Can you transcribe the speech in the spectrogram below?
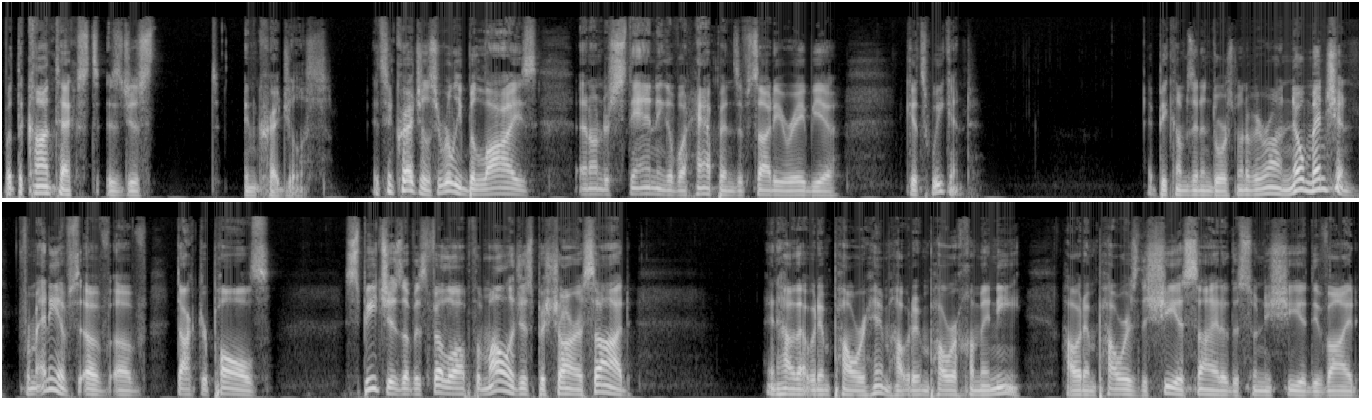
but the context is just incredulous. It's incredulous. It really belies an understanding of what happens if Saudi Arabia gets weakened. It becomes an endorsement of Iran. No mention from any of, of, of Dr. Paul's speeches of his fellow ophthalmologist Bashar Assad and how that would empower him, how it would empower Khamenei, how it empowers the Shia side of the Sunni Shia divide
